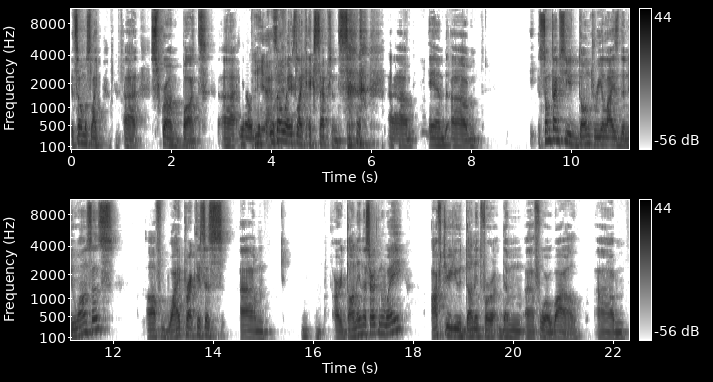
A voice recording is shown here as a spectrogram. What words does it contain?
it's almost like uh, Scrum but uh, you know yes. there's always like exceptions um, and um, sometimes you don't realize the nuances of why practices um, are done in a certain way after you've done it for them uh, for a while. Um,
